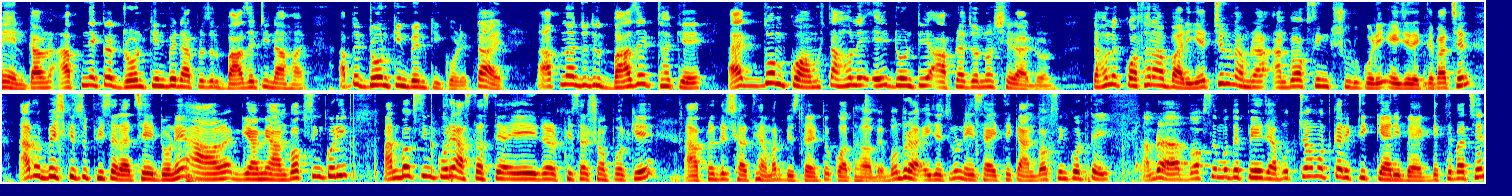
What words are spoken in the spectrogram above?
মেন কারণ আপনি একটা ড্রোন কিনবেন, আপনার যদি বাজেটই না হয়, আপনি ড্রোন কিনবেন কি করে? তাই, আপনার যদি বাজেট থাকে একদম কম, তাহলে এই ড্রোনটি আপনার জন্য সেরা ড্রোন তাহলে কথা না বাড়িয়ে চলুন আমরা আনবক্সিং শুরু করি। এই যে দেখতে পাচ্ছেন আরও বেশ কিছু ফিচার আছে এই ড্রোনে আর আগে আমি আনবক্সিং করি। আনবক্সিং করে আস্তে আস্তে এইটার ফিচার সম্পর্কে আপনাদের সাথে আমার বিস্তারিত কথা হবে। বন্ধুরা, এই যে চলুন, এই সাইড থেকে আনবক্সিং করতেই আমরা বক্সের মধ্যে পেয়ে যাব চমৎকার একটি ক্যারি ব্যাগ দেখতে পাচ্ছেন,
